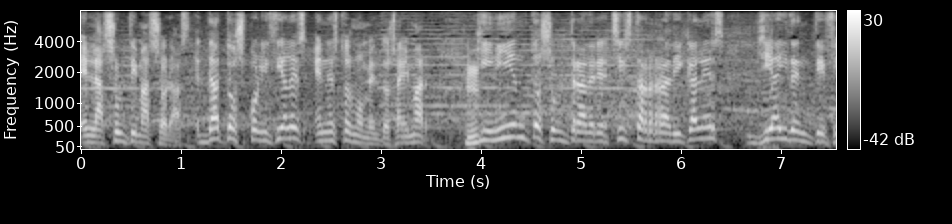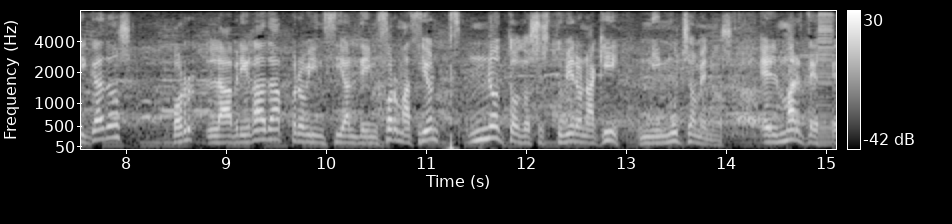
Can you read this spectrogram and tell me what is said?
en las últimas horas. Datos policiales en estos momentos, Aymar. 500 ultraderechistas radicales ya identificados por la Brigada Provincial de Información. No todos estuvieron aquí, ni mucho menos. El martes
